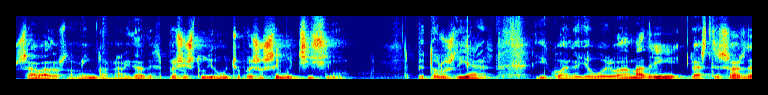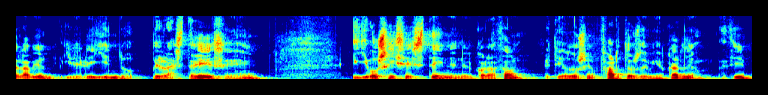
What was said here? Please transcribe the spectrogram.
Sábados, domingos, navidades. Por eso estudio mucho, por eso sé muchísimo. Pero todos los días. Y cuando yo vuelva a Madrid, las tres horas del avión, iré leyendo. Pero las tres, ¿eh? Y llevo seis estén en el corazón. He tenido dos infartos de miocardio. Es decir,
